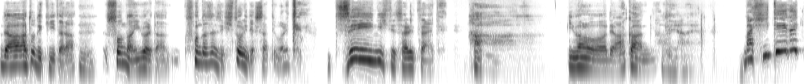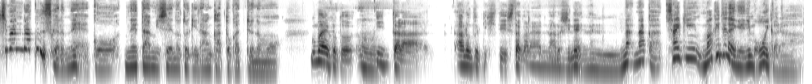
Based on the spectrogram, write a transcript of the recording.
で、あ後で聞いたら、うん。そんなん言われたら、本田先生一人でしたって言われて、全員に否定されてたんやて。はあ。今のであかん。はいはい。まあ、否定が一番楽ですからね。こう、ネタ見せの時なんかとかっていうのも。うまいことうん言ったら、あの時否定したからなるしね。うん。な、なんか、最近負けてない芸人も多いから、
